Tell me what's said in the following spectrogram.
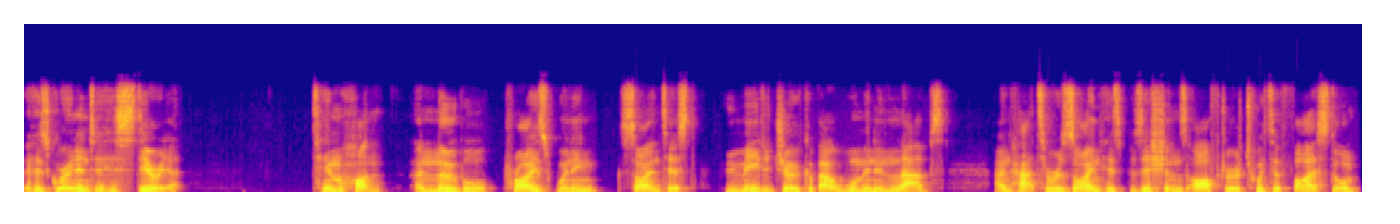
that has grown into hysteria. Tim Hunt, a Nobel Prize winning scientist who made a joke about women in labs and had to resign his positions after a Twitter firestorm,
